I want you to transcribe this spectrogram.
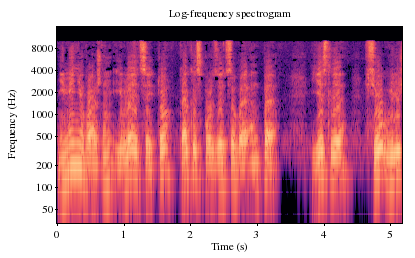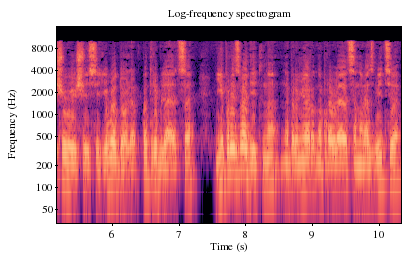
Не менее важным является и то, как используется ВНП. Если все увеличивающаяся его доля потребляется непроизводительно, например, направляется на развитие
